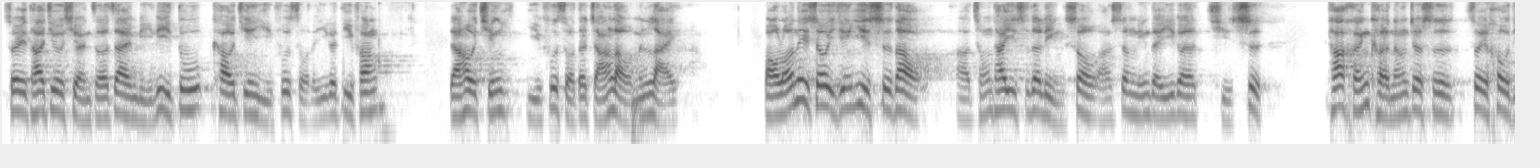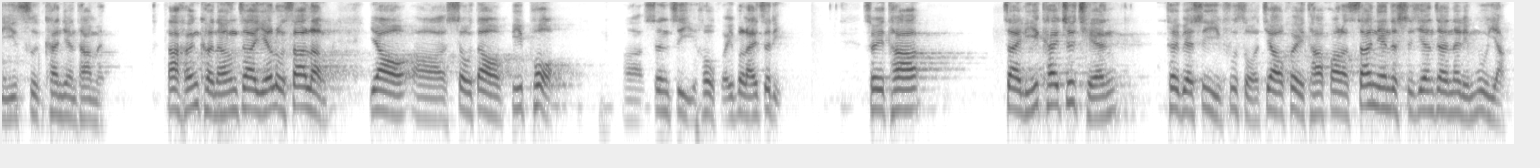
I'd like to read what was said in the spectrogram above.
所以他就选择在米利都靠近以弗所的一个地方，然后请以弗所的长老们来。保罗那时候已经意识到啊，从他一时的领受啊圣灵的一个启示，他很可能这是最后的一次看见他们。他很可能在耶路撒冷要啊受到逼迫啊，甚至以后回不来这里，所以他在离开之前，特别是以弗所教会，他花了三年的时间在那里牧养，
